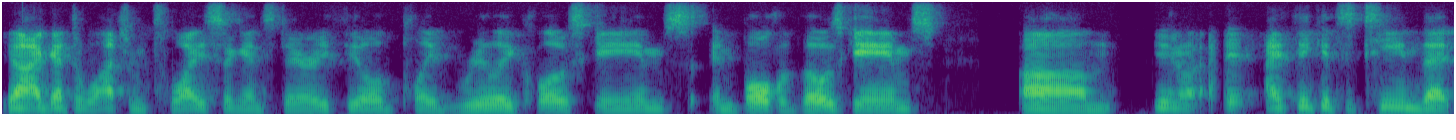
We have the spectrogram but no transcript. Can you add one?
you know, I got to watch them twice against Derryfield. Played really close games in both of those games. Um, you know, I, I think it's a team that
